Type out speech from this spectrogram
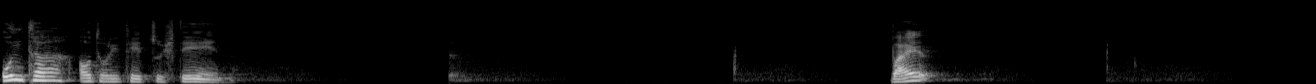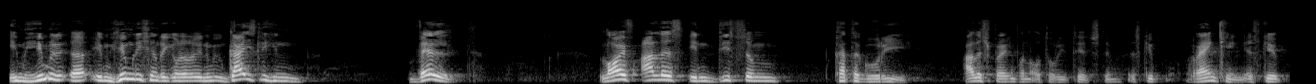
unter Autorität zu stehen. Weil im, Himmel, äh, im himmlischen Region oder im geistlichen Welt läuft alles in diesem Kategorie. Alle sprechen von Autorität, stimmt? Es gibt Ranking, es gibt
